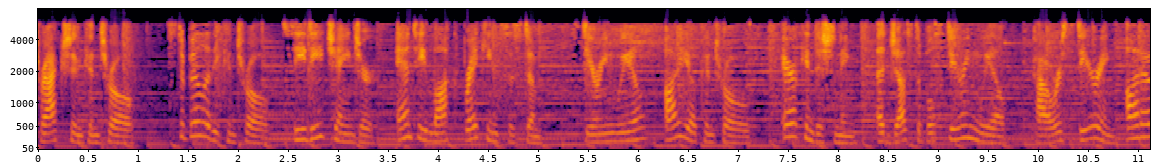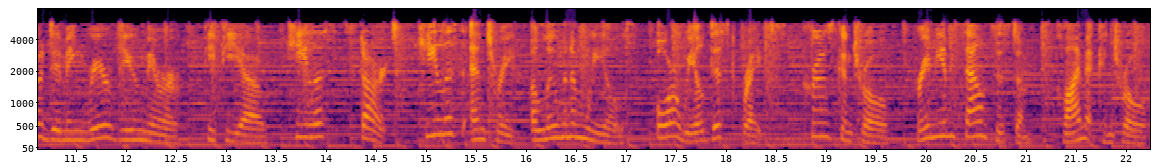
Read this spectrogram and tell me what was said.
Traction control, stability control, CD changer, anti-lock braking system, steering wheel, audio controls, air conditioning, adjustable steering wheel, power steering, auto dimming rear view mirror, PPO, keyless start, keyless entry, aluminum wheels, four-wheel disc brakes, cruise control, premium sound system, climate control,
